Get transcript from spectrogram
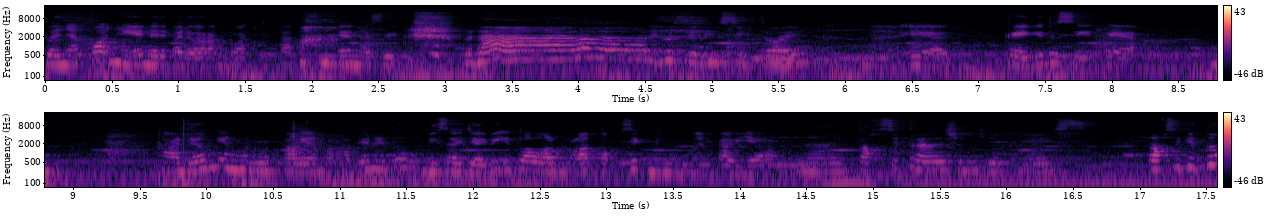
Banyak koknya ya daripada orang tua kita. Ya nggak sih? Benar. Itu sih sih coy. Nah iya. Kayak gitu sih. Kayak kadang yang menurut kalian perhatian itu bisa jadi itu awal mula toksik di hubungan kalian. Nah, toxic relationship, guys. Toxic itu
